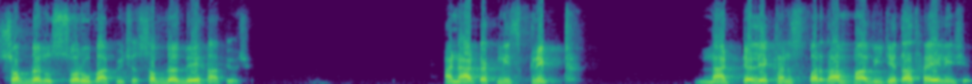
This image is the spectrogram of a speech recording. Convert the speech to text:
શબ્દનું સ્વરૂપ આપ્યું છે શબ્દ દેહ આપ્યો છે. આ નાટકની સ્ક્રિપ્ટ નાટ્ય લેખન સ્પર્ધામાં વિજેતા થયેલી છે.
